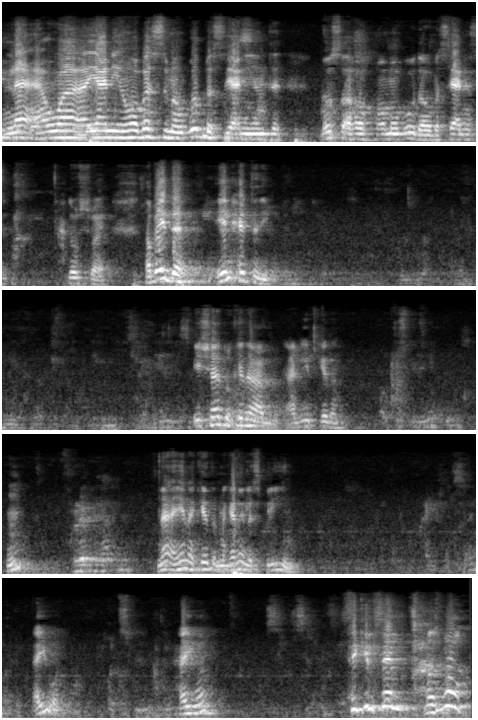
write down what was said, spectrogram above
لا هو يعني هو بس موجود بس يعني انت بص اهو هو موجود اهو بس يعني محدود شوية. طب إيه ده؟ إيه الحتة دي؟ إيه shadow كده عجيب كده. لا هنا كده مكان ال spleen أيوه. أيوه. sickle cell مظبوط.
